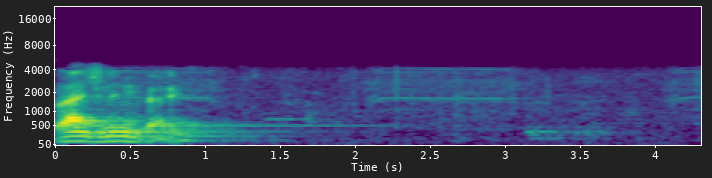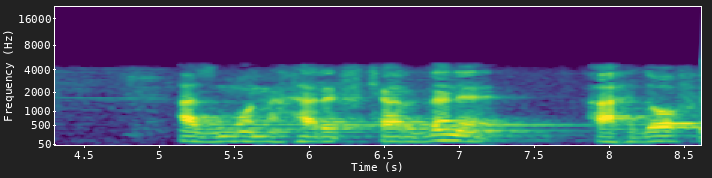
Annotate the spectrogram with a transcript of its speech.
رنج نمی‌بریم. از منحرف کردن اهداف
